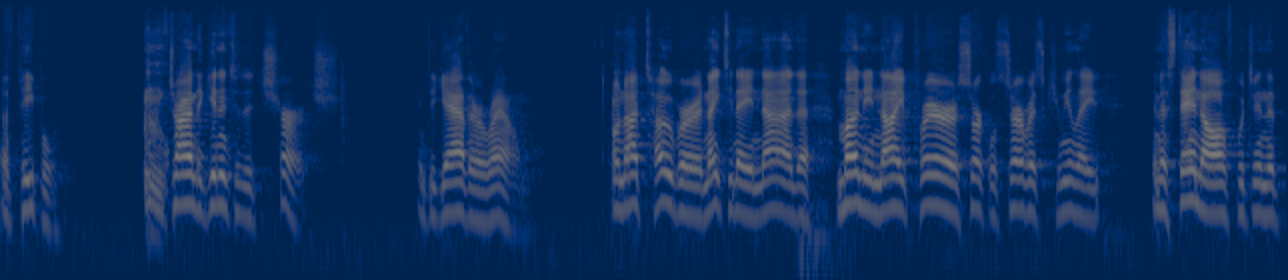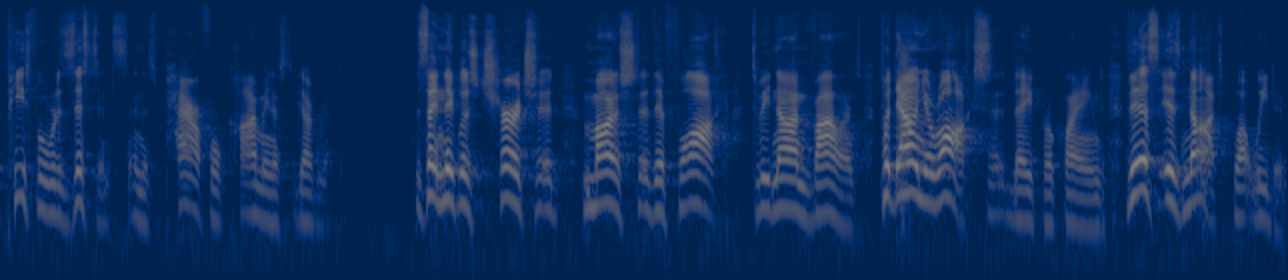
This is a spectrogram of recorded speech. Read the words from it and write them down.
of people trying to get into the church and to gather around on October 1989, the Monday night prayer circle service accumulated in a standoff between the peaceful resistance and this powerful communist government. The St. Nicholas Church admonished the flock to be nonviolent. Put down your rocks, they proclaimed. This is not what we do.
